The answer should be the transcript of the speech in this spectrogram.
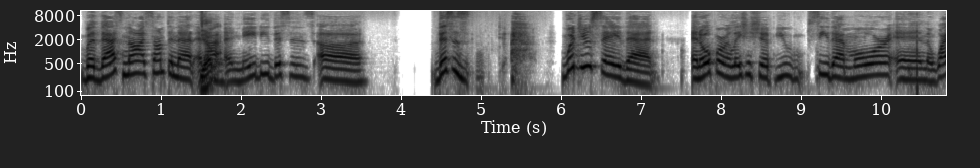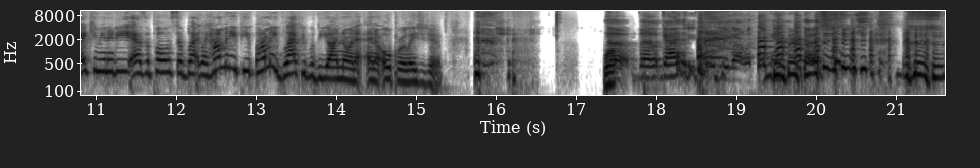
But that's not something that and Yep. I, and maybe this is uh this is would you say that an open relationship you see that more in the white community as opposed to black like how many people how many black people do y'all know in, a, in an open relationship Well, the, the guy that he told you about with the hammer.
